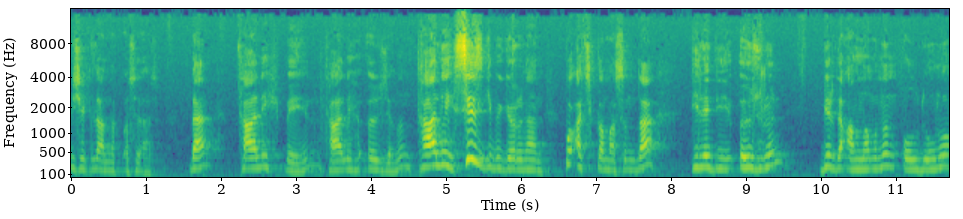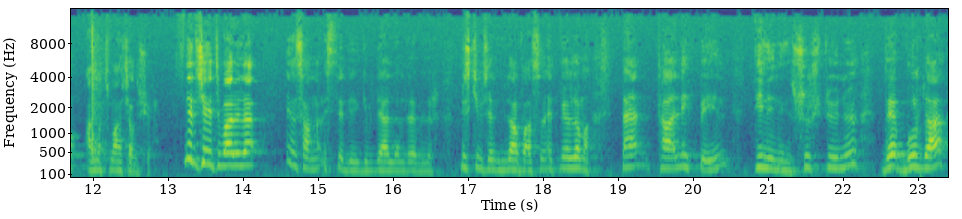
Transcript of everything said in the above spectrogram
bir şekilde anlatması lazım. Ben Talih Bey'in, Talih Özcan'ın talihsiz gibi görünen bu açıklamasında dilediği özrün bir de anlamının olduğunu anlatmaya çalışıyorum. Netice itibariyle insanlar istediği gibi değerlendirebilir. Biz kimsenin müdafasını etmiyoruz ama ben Talih Bey'in dilinin sürçtüğünü ve burada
